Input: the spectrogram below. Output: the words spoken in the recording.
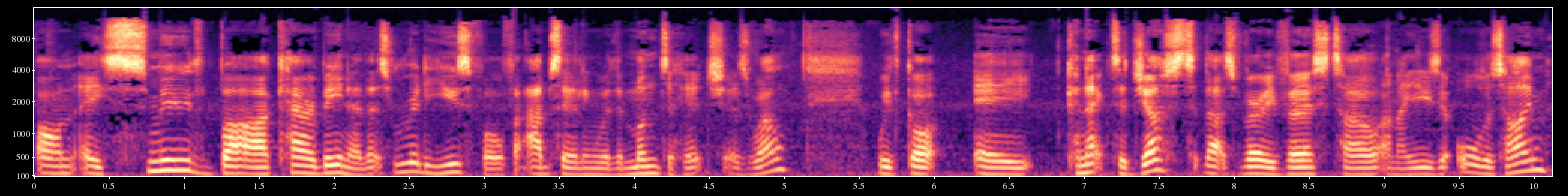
on a smooth bar carabiner that's really useful for abseiling with a munter hitch as well. We've got a Connect Adjust that's very versatile and I use it all the time.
